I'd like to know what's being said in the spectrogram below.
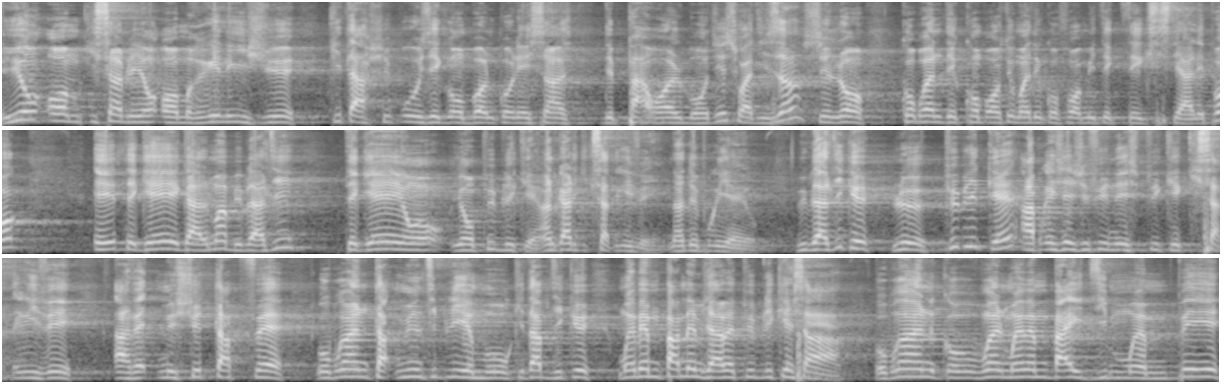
un homme qui semblait un homme religieux qui t'a supposé une bonne connaissance de parole, bon Dieu, soi-disant, selon comprendre des comportements de conformité qui existaient à l'époque. Et tu gagné également, la Bible a dit, tu gagné un, publicain. On regarde qui s'est arrivé dans deux prières. La Bible a dit que le publicain, après Jésus finit d'expliquer qui s'est arrivé avec monsieur t'a fait, au t'a multiplié mots, qui t'a dit que moi-même, pas même, j'avais publié ça. Au moi-même, pas dit, moi, me paye,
